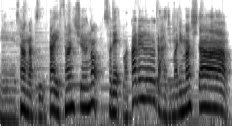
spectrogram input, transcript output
えー3月第3週のそれわかるが始まりました。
